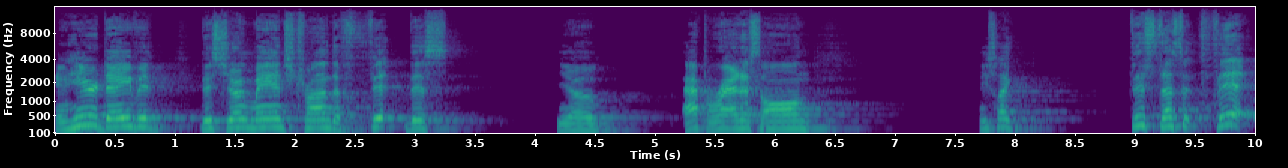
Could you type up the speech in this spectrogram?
And here, David, this young man's trying to fit this, you know, apparatus on. He's like, this doesn't fit.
